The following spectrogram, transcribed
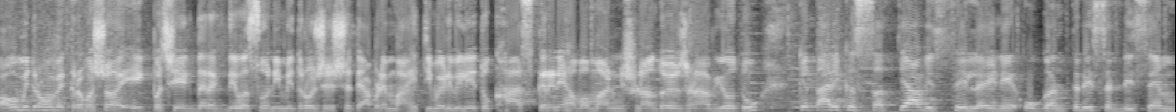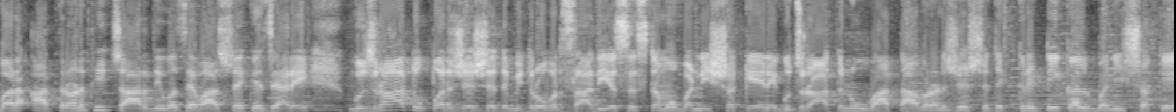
તો આવો મિત્રો, હવે ક્રમશઃ એક પછી એક દરેક દિવસોની મિત્રો જે છે તે આપણે માહિતી મેળવી લઈએ. તો ખાસ કરીને હવામાન નિષ્ણાંતોએ જણાવ્યું હતું કે તારીખ સત્યાવીસથી લઈને ઓગણત્રીસ ડિસેમ્બર આ ત્રણથી ચાર દિવસ એવા છે કે જ્યારે ગુજરાત ઉપર જે છે તે મિત્રો વરસાદીય સિસ્ટમો બની શકે અને ગુજરાતનું વાતાવરણ જે છે તે ક્રિટિકલ બની શકે.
